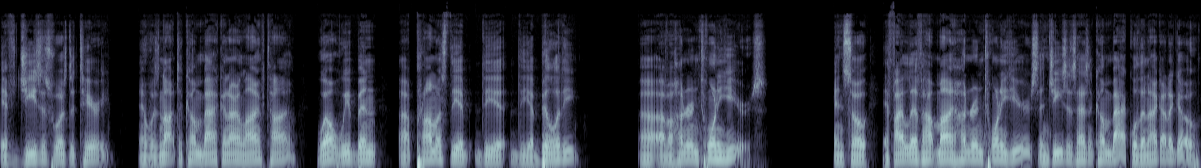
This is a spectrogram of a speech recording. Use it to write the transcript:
If Jesus was to tarry and was not to come back in our lifetime, well, we've been uh, promised the, the, the ability uh, of 120 years. And so if I live out my 120 years and Jesus hasn't come back, well, then I got to go.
